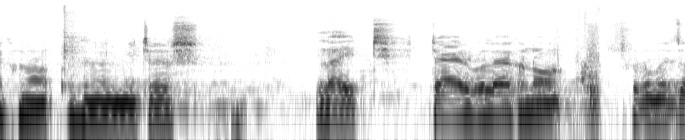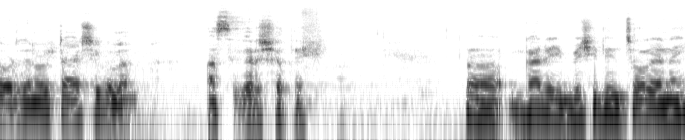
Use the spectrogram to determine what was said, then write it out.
এখনও অরিজিনাল মিটার লাইট টায়ারগুলো এখনও শোরুমের যে অরিজিনাল টায়ার সেগুলো আছে গাড়ির সাথে। তো গাড়ি বেশি দিন চলে নাই।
